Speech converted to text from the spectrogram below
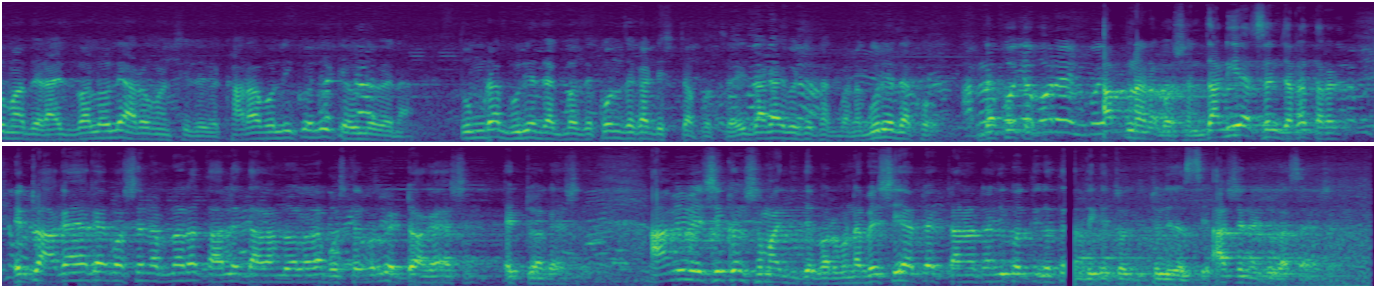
তোমাদের আইস ভালো হলে আরও মানুষ নেবে। খারাপ হলে কইলে কেউ নেবে না। তোমরা ঘুরে দেখবা যে কোন জায়গায় ডিস্টার্ব হচ্ছে। এই জায়গায় বসে থাকবে না ঘুরে দেখো। দেখো আপনারা বসেন। দাঁড়িয়ে আছেন যারা তারা একটু আগায় আগায় বসেন আপনারা তাহলে দাঁড়ানোওয়ালারা বসতে পারবে। একটু আগায় আসেন একটু আগে আসেন। আমি বেশিক্ষণ সময় দিতে পারব না। বেশি একটা টানাটানি করতে করতে চল- যাচ্ছি। আসেন একটু কাছে, আসেন।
